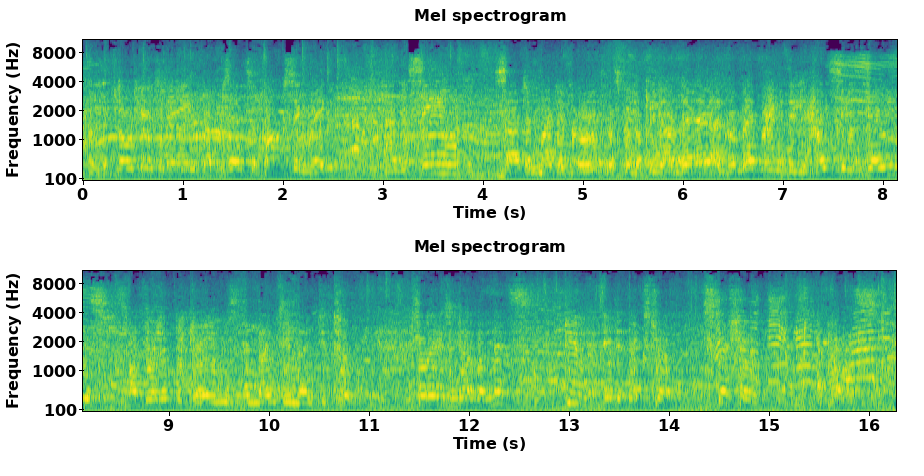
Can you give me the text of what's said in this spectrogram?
From the float here today represents a boxing ring and the scene Sergeant Michael Carruth must be looking on there and remembering the halcyon days of the Olympic Games in 1992. So ladies and gentlemen, let's give it an extra special applause.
